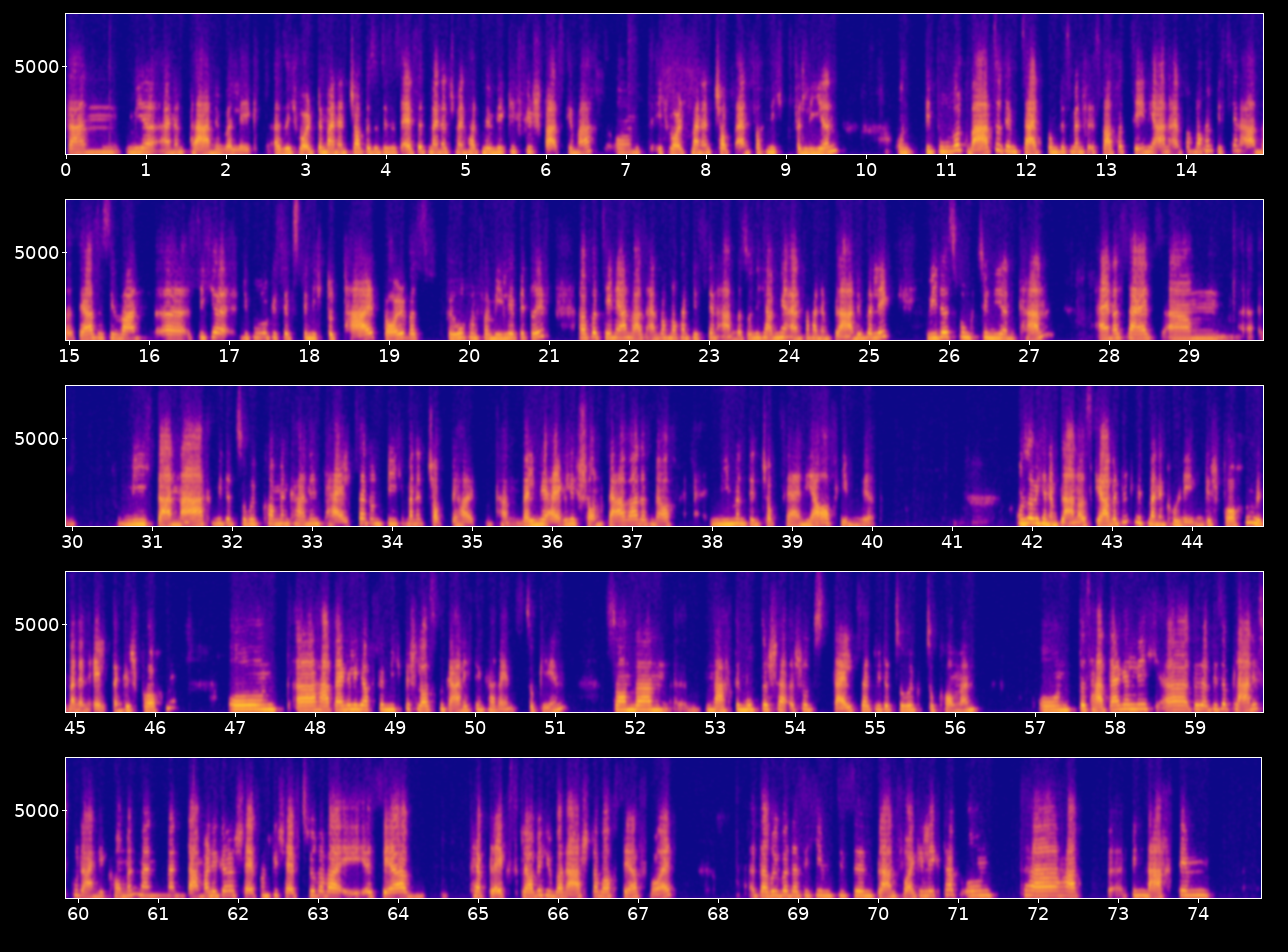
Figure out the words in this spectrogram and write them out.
dann mir einen Plan überlegt. Also ich wollte meinen Job, also dieses Asset Management hat mir wirklich viel Spaß gemacht und ich wollte meinen Job einfach nicht verlieren und die Buwok war zu dem Zeitpunkt, das, es war vor zehn Jahren einfach noch ein bisschen anders. Ja? Also sie waren äh, sicher, die Buwok ist jetzt, finde ich, total toll, was Beruf und Familie betrifft. Aber vor zehn Jahren war es einfach noch ein bisschen anders. Und ich habe mir einfach einen Plan überlegt, wie das funktionieren kann. Einerseits, ähm, wie ich danach wieder zurückkommen kann in Teilzeit und wie ich meinen Job behalten kann. Weil mir eigentlich schon klar war, dass mir auch niemand den Job für ein Jahr aufheben wird. Und so habe ich einen Plan ausgearbeitet, mit meinen Kollegen gesprochen, mit meinen Eltern gesprochen und äh, habe eigentlich auch für mich beschlossen, gar nicht in Karenz zu gehen, sondern äh, nach dem Mutterschutz Teilzeit wieder zurückzukommen. Und das hat eigentlich, äh, dieser Plan ist gut angekommen. Mein, mein damaliger Chef und Geschäftsführer war äh, sehr perplex, glaube ich, überrascht, aber auch sehr erfreut äh, darüber, dass ich ihm diesen Plan vorgelegt habe und hab, bin nach dem,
